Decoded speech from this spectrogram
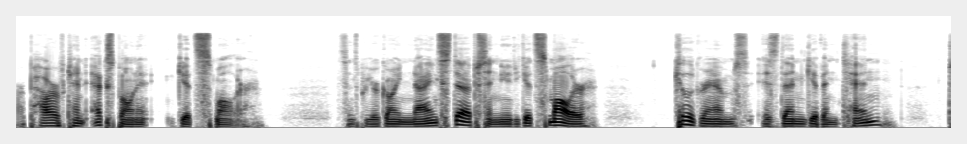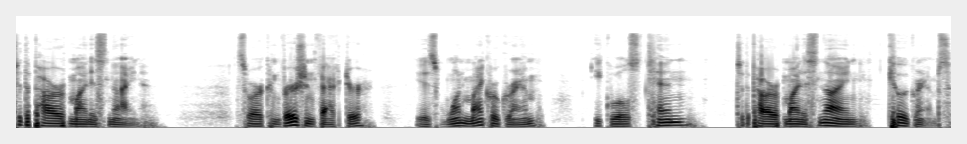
our power of 10 exponent gets smaller. Since we are going 9 steps and need to get smaller, kilograms is then given 10 to the power of minus 9. So our conversion factor is 1 microgram equals 10 to the power of minus 9 kilograms.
